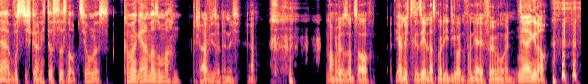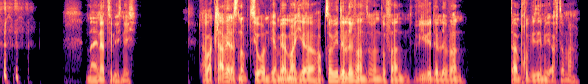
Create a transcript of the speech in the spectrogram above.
Ja, wusste ich gar nicht, dass das eine Option ist. Können wir gerne mal so machen. Klar, wieso denn nicht? Ja. Machen wir das sonst auch. Wir haben nichts gesehen, lass mal die Idioten von ihr Filme holen. Ja, genau. Nein, natürlich nicht. Aber klar wäre das eine Option. Wir haben ja immer hier, Hauptsache wir delivern so. Insofern, wie wir delivern, da improvisieren wir öfter mal.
